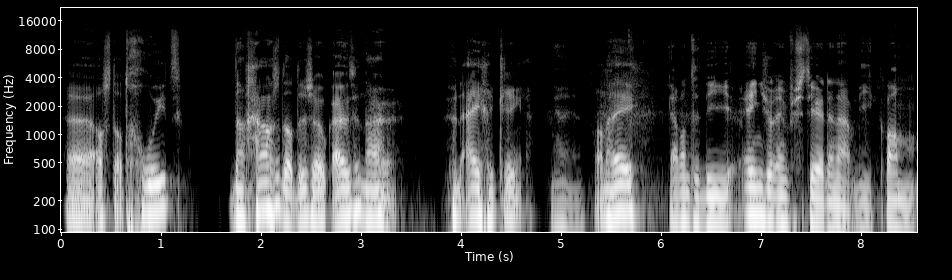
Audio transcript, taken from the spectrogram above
eh, als dat groeit, dan gaan ze dat dus ook uit naar hun eigen kringen. Ja, ja. Van hey, ja, want die angel investeerder, nou, die kwam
